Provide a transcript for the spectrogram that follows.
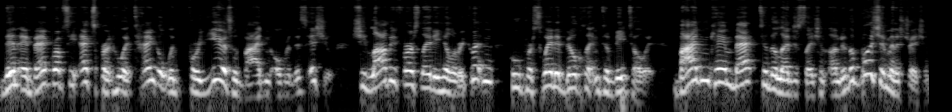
then a bankruptcy expert who had tangled with for years with Biden over this issue. She lobbied First Lady Hillary Clinton, who persuaded Bill Clinton to veto it. Biden came back to the legislation under the Bush administration.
